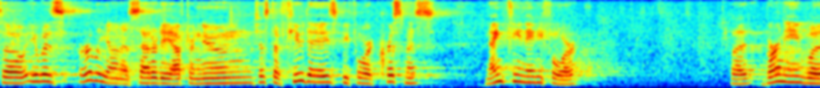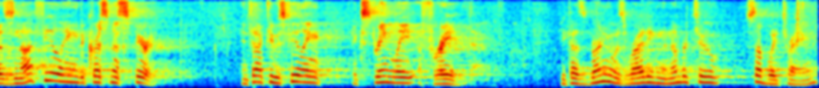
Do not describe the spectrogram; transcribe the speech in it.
So it was early on a Saturday afternoon, just a few days before Christmas, 1984. But Bernie was not feeling the Christmas spirit. In fact, he was feeling extremely afraid because Bernie was riding the number two subway train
